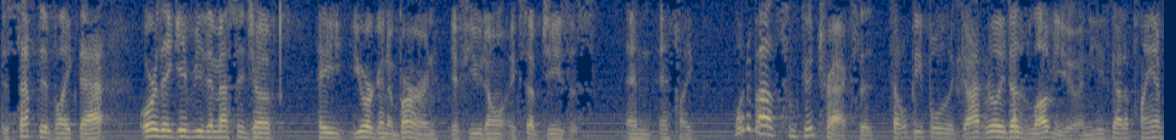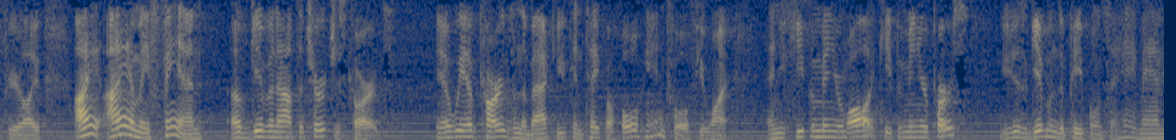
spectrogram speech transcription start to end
deceptive like that, or they give you the message of, "Hey, you are going to burn if you don't accept Jesus." And it's like, what about some good tracts that tell people that God really does love you and He's got a plan for your life? I, I am a fan of giving out the church's cards. You know, we have cards in the back. You can take a whole handful if you want, and you keep them in your wallet, keep them in your purse. You just give them to people and say, "Hey, man,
